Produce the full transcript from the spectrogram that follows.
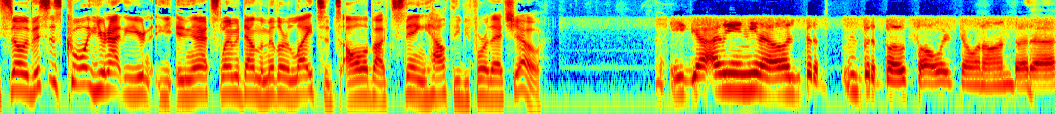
so this is cool. You're not you're, you're not slamming down the Miller Lites. It's all about staying healthy before that show. You got. I mean, you know, there's a bit of a bit of both always going on, but uh,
